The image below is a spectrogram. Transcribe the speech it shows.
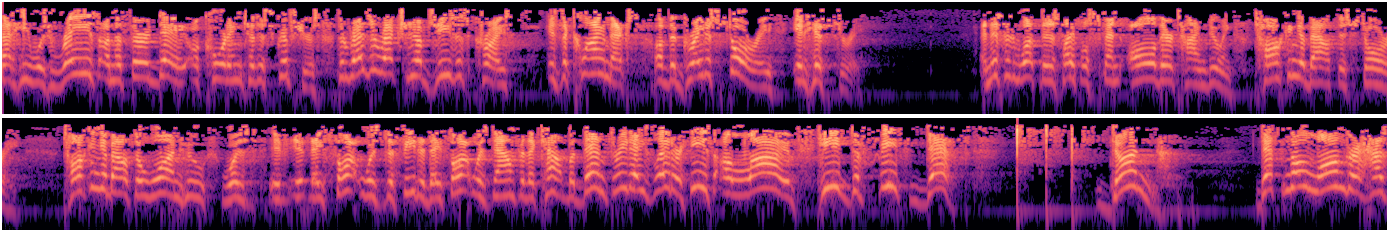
that he was raised on the third day according to the Scriptures. The resurrection of Jesus Christ is the climax of the greatest story in history. And this is what the disciples spent all their time doing, talking about this story talking about the one who was, if, if they thought was defeated, they thought was down for the count, but then three days later, he's alive. He defeats death. Done. Death no longer has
